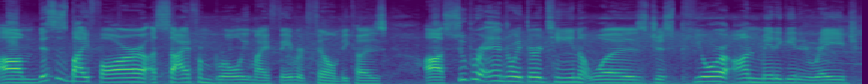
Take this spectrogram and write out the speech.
Um, this is by far, aside from Broly, my favorite film because uh, Super Android 13 was just pure unmitigated rage.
